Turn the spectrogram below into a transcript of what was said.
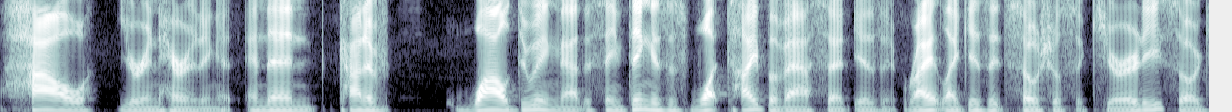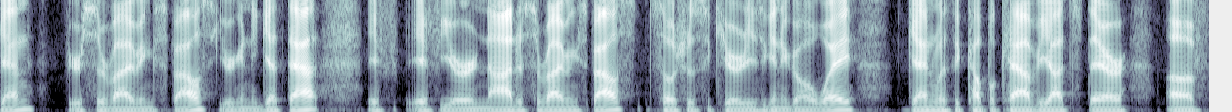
how you're inheriting it. And then kind of while doing that, the same thing is is what type of asset is it, right? Like is it social security? So again, if you're a surviving spouse, you're going to get that. If if you're not a surviving spouse, social security is going to go away. Again, with a couple caveats there of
